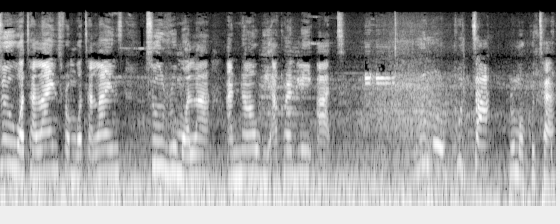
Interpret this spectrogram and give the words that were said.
to Water Lines. From Water Lines to Rumuola, and now we are currently at Rumuokwuta Rumuokwuta.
